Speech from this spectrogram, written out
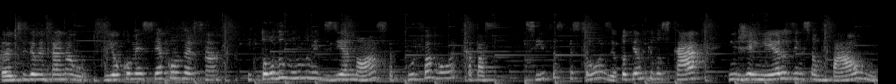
antes de eu entrar na U. E eu comecei a conversar e todo mundo me dizia: nossa, por favor, capacita as pessoas. Eu estou tendo que buscar engenheiros em São Paulo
